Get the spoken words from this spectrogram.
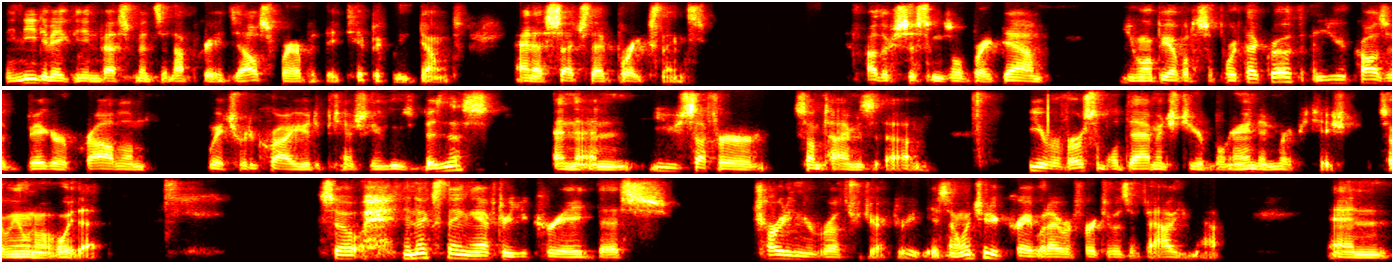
they need to make the investments and upgrades elsewhere, but they typically don't. And as such, that breaks things. Other systems will break down. You won't be able to support that growth, and you could cause a bigger problem, which would require you to potentially lose business. And then you suffer sometimes um, irreversible damage to your brand and reputation. So we want to avoid that. So the next thing after you create this charting your growth trajectory is I want you to create what I refer to as a value map. And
